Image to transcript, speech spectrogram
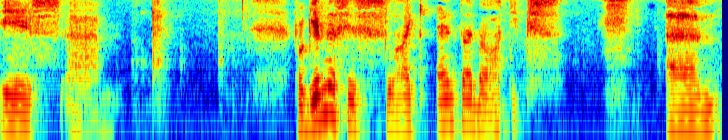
is um, forgiveness is like antibiotics. Um,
